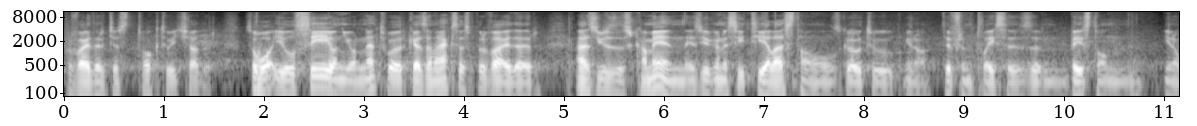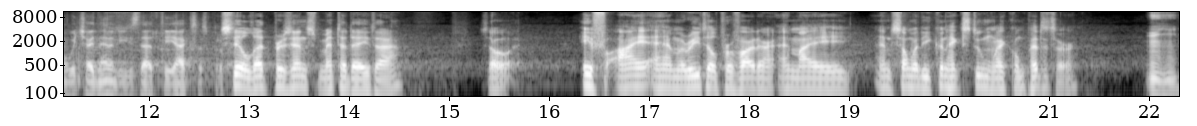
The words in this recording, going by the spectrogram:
provider just talk to each other. So what you'll see on your network as an access provider, as users come in, is you're going to see TLS tunnels go to you know different places um, based on you know which identities that the access provider. Still, that presents metadata. So, if I am a retail provider and my and somebody connects to my competitor, Mhm.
